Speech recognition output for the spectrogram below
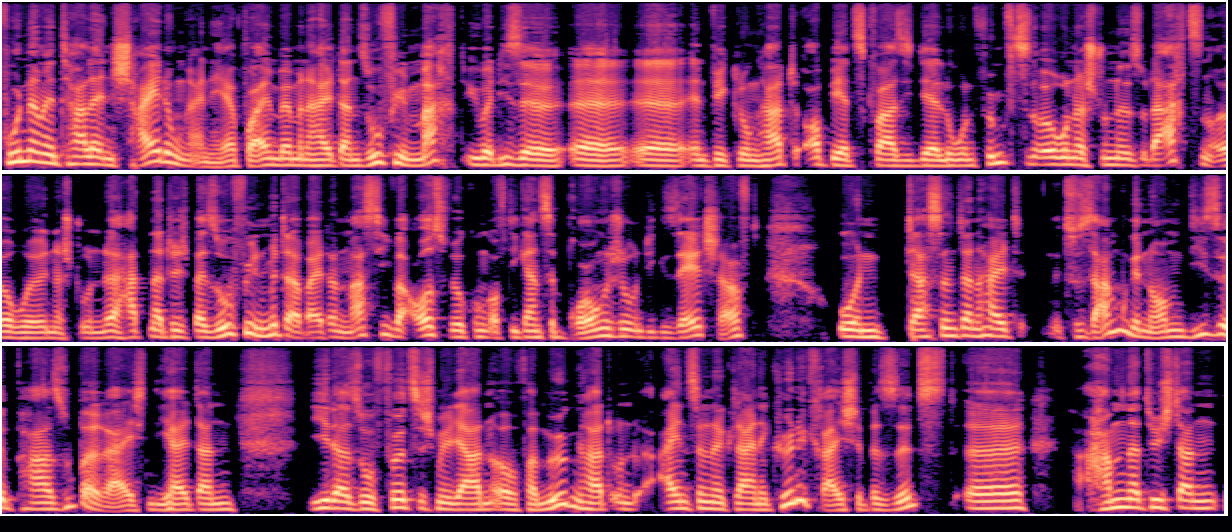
fundamentale Entscheidungen einher, vor allem wenn man halt dann so viel Macht über diese äh, äh, Entwicklung hat, ob jetzt quasi der Lohn 15 Euro in der Stunde ist oder 18 Euro in der Stunde, hat natürlich bei so vielen Mitarbeitern massive Auswirkungen auf die ganze Branche und die Gesellschaft. Und das sind dann halt zusammengenommen diese paar Superreichen, die halt dann jeder so 40 Milliarden Euro Vermögen hat und einzelne kleine Königreiche besitzt, äh, haben natürlich dann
